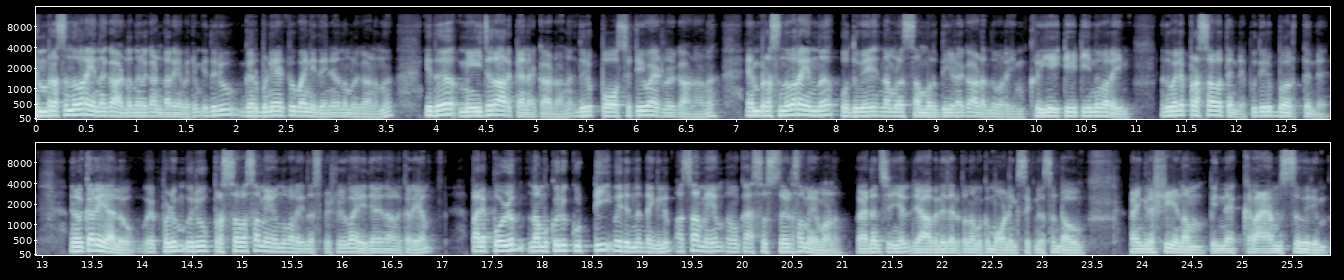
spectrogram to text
എംബ്രസ് എന്ന് പറയുന്ന കാർഡിൽ നിങ്ങൾ കണ്ടറിയാൻ പറ്റും. ഇതൊരു ഗർഭിണിയായിട്ടുള്ള വനിതനെയാണ് നമ്മൾ കാണുന്നത്. ഇത് മേജർ ആർക്കാന കാർഡാണ് ഇതൊരു പോസിറ്റീവ് ആയിട്ടുള്ള കാർഡാണ് എംപ്രസ് എന്ന് പറയുന്നത് പൊതുവേ നമ്മൾ സമൃദ്ധിയുടെ കാർഡെന്ന് പറയും. ക്രിയേറ്റിവിറ്റി എന്ന് പറയും. അതുപോലെ പ്രസവത്തിന്റെ പുതിയൊരു ബർത്തിന്റെ നിങ്ങൾക്കറിയാലോ എപ്പോഴും ഒരു പ്രസവ സമയം എന്ന് പറയുന്ന സ്പെഷ്യലി വനിതയാണെന്ന് ആൾക്കറിയാം പലപ്പോഴും നമുക്കൊരു കുട്ടി വരുന്നുണ്ടെങ്കിലും ആ സമയം നമുക്ക് അസ്വസ്ഥയുടെ സമയമാണ്. കാരണം വെച്ച് കഴിഞ്ഞാൽ രാവിലെ ചിലപ്പോൾ നമുക്ക് മോർണിംഗ് സിക്നസ് ഉണ്ടാവും. ഭയങ്കര ക്ഷീണം പിന്നെ ക്രാംസ് വരും.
